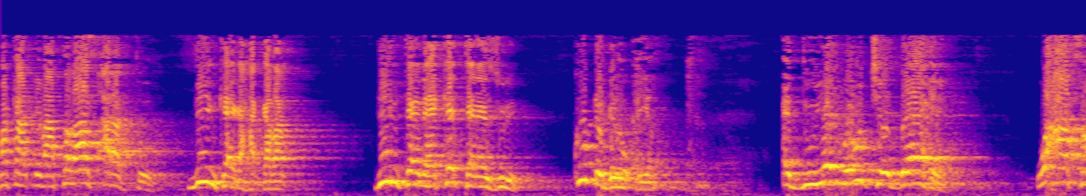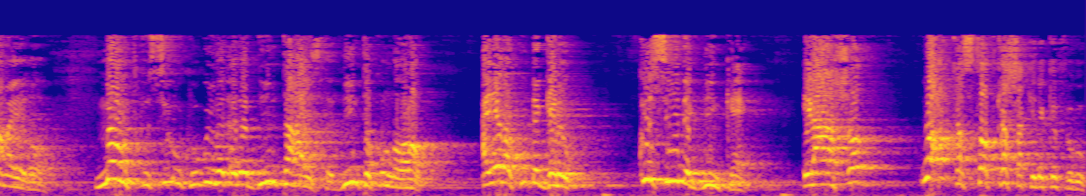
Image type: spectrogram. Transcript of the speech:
Markaad dhibaatadaas aragto diinkaaga ha gadan. Diintaada ha ka tanaasulin ku dheganow ayada. Adduunyadu waa u jeedaahe. Waxaad samaydo mawdku si uu kuugu yimaad adoo diinta haysta diinta ku noolow ayada ku dheganow ku sii dheg diinkaa ilaasho wax kastood ka shakida ka fogow.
